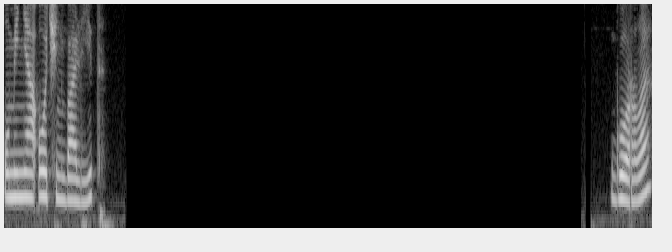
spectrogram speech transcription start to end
У меня очень болит. Горло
